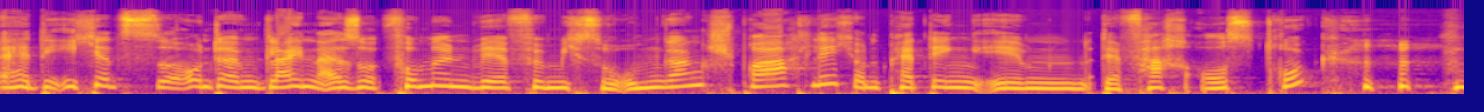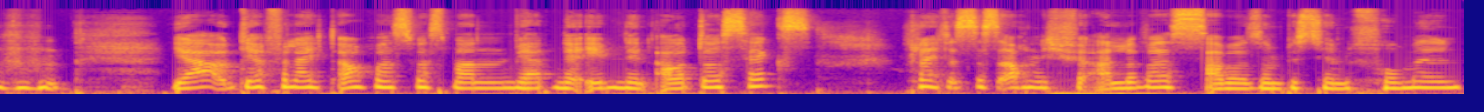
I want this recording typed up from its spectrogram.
hätte ich jetzt unter dem gleichen, also Fummeln wäre für mich so umgangssprachlich und Petting eben der Fachausdruck. ja, und ja, vielleicht auch was, was man, wir hatten ja eben den Outdoor-Sex. Vielleicht ist das auch nicht für alle was, aber so ein bisschen Fummeln,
